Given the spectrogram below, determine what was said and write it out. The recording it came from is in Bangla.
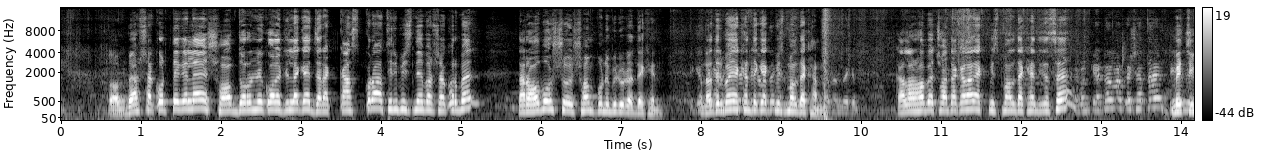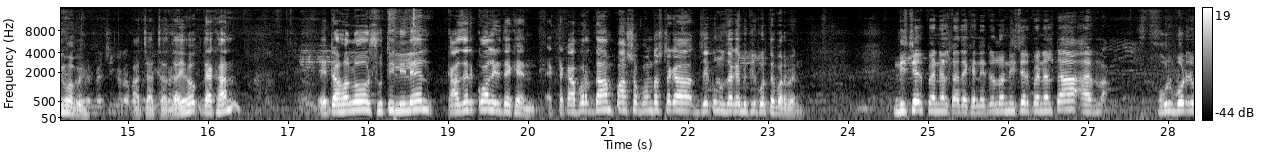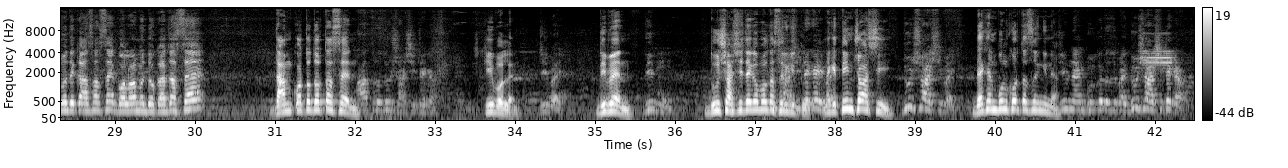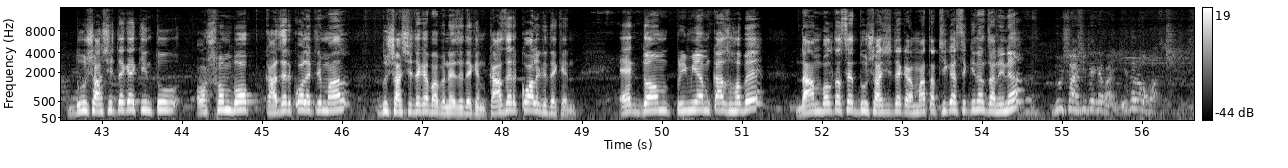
তো ব্যবসা করতে গেলে সব ধরনের কোয়ালিটি লাগে। যারা কাজ করা থ্রি পিস নিয়ে ব্যবসা করবেন তারা অবশ্যই সম্পূর্ণ ভিডিওটা দেখেন। নাদির ভাই এখান থেকে এক পিস মাল দেখান দেখেন। কালার হবে ছয়টা কালার এক পিস মাল দেখা দিতেছে। ম্যাচিং হবে। আচ্ছা আচ্ছা যাই হোক দেখান। এটা হলো সুতি লিলেন কাজের কোয়ালিটি দেখেন। একটা কাপড়ের দাম পাঁচশো পঞ্চাশ টাকা যে কোনো জায়গায় বিক্রি করতে পারবেন। নিচের প্যানেলটা দেখেন এটা হলো নিচের প্যানেলটা আর ফুল বডির মধ্যে কাজ আছে গলার মধ্যেও কাজ আছে। দাম কত ধরতেছেন? কি বলেন? দিবেন? দিবু দুশো আশি টাকা বলতেছেন কিন্তু নাকি তিনশো আশি দেখেন ভুল করতেছেন কিনা দুশো আশি টাকা কিন্তু অসম্ভব কাজের কোয়ালিটির মাল দুশো আশি টাকা পাবেন এই যে দেখেন কাজের কোয়ালিটি দেখেন একদম প্রিমিয়াম কাজ হবে দাম বলতেছে দুশো আশি টাকা মাথা ঠিক আছে কিনা জানি না দুশো আশি টাকা ভাই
